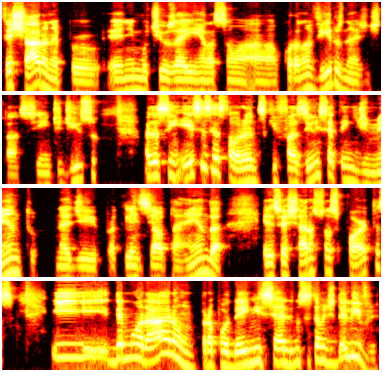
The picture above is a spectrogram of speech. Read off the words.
fecharam, né, por N motivos aí em relação ao coronavírus, né, a gente está ciente disso, mas assim, esses restaurantes que faziam esse atendimento, né, de para clientes de alta renda, eles fecharam suas portas e demoraram para poder iniciar ali no sistema de delivery,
